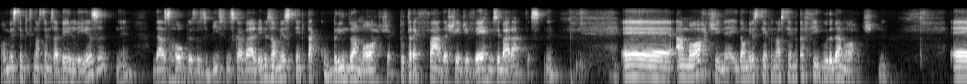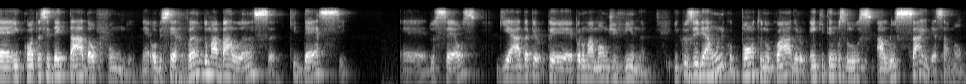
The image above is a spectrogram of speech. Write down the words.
Ao mesmo tempo que nós temos a beleza, né? das roupas dos bispos dos cavaleiros, ao mesmo tempo está cobrindo a morte, putrefada, cheia de vermes e baratas. Né? É, a morte, né, e ao mesmo tempo nós temos a figura da morte. Né? É, Encontra-se deitado ao fundo, né, observando uma balança que desce é, dos céus, guiada por, por uma mão divina. Inclusive, é o único ponto no quadro em que temos luz. A luz sai dessa mão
